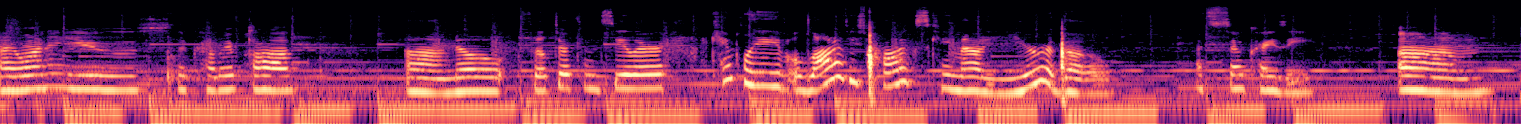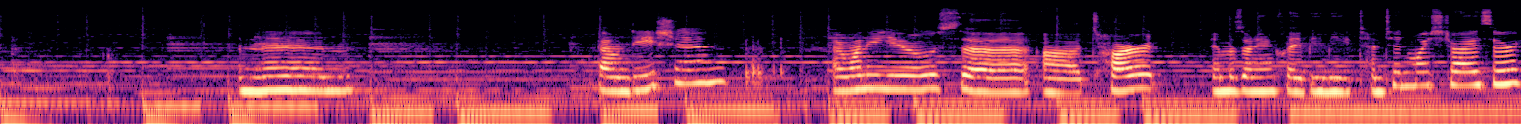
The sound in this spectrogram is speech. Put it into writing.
I want to use the ColourPop um, No Filter Concealer. Can't believe a lot of these products came out a year ago. That's so crazy. Um, and then foundation. I want to use the uh, Tarte Amazonian Clay BB Tinted Moisturizer.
